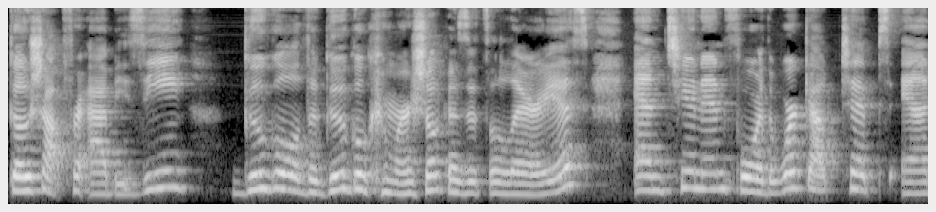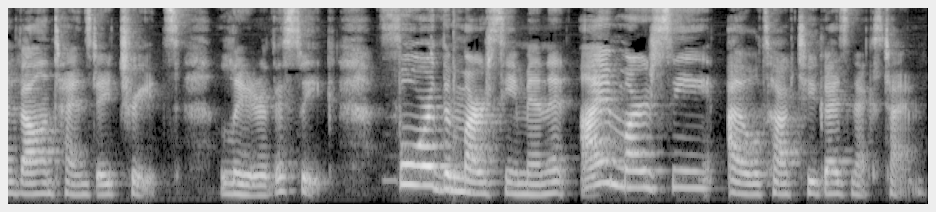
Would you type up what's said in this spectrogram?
Go shop for Abby Z. Google the Google commercial because it's hilarious. And tune in for the workout tips and Valentine's Day treats later this week. For the Marcy Minute, I'm Marcy. I will talk to you guys next time.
